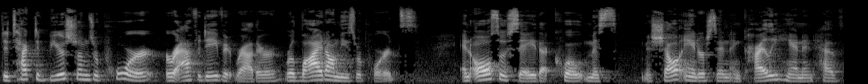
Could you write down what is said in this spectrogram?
Detective Bierstrom's report, or affidavit rather, relied on these reports and also say that, quote, Miss Michelle Anderson and Kylie Hannon have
